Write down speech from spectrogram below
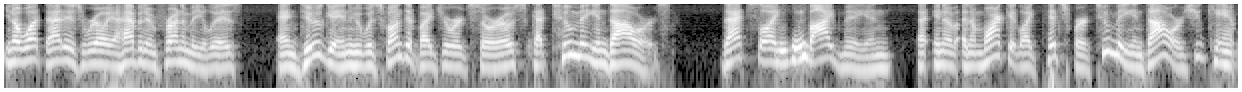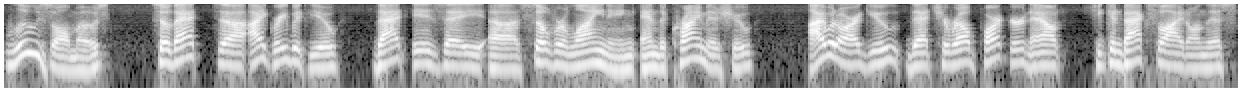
You know what? That is really, I have it in front of me, Liz. And Dugan, who was funded by George Soros, got $2 million. That's like mm-hmm. 5 million. Uh, in, a, in a market like Pittsburgh, $2 million, you can't lose almost. So that, uh, I agree with you. That is a uh, silver lining. And the crime issue, I would argue that Cherelle Parker, now she can backslide on this,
